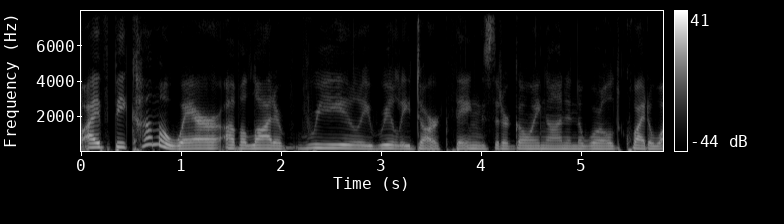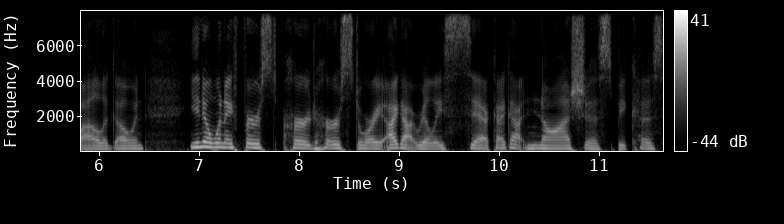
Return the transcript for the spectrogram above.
I've become aware of a lot of really, really dark things that are going on in the world quite a while ago. And, you know, when I first heard her story, I got really sick. I got nauseous because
